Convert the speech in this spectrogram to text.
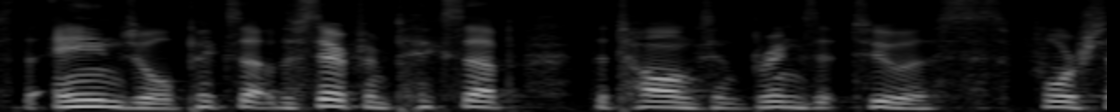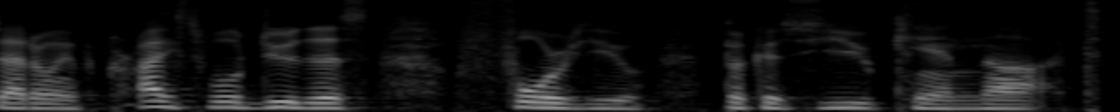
So the angel picks up, the seraphim picks up the tongs and brings it to us, foreshadowing of Christ will do this for you because you cannot.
